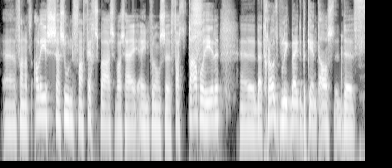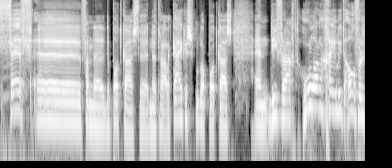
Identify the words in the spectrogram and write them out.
Eh, vanaf het allereerste seizoen van Vechtsbaas was hij een van onze vaste tafelheren. Eh, bij het grote publiek beter bekend als de VEF eh, van de, de podcast Neutrale Kijkers, voetbalpodcast. En die vraagt, hoe lang gaan jullie het over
